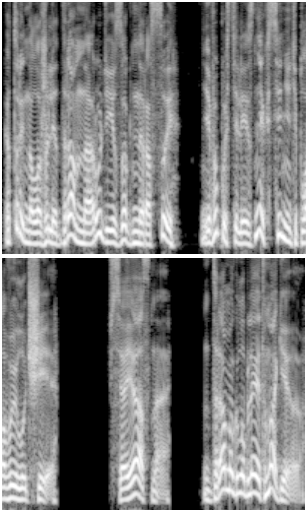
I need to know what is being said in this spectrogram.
которые наложили драм на орудие из огненной росы и выпустили из них синие тепловые лучи. Всё ясно. Драм углубляет магию.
